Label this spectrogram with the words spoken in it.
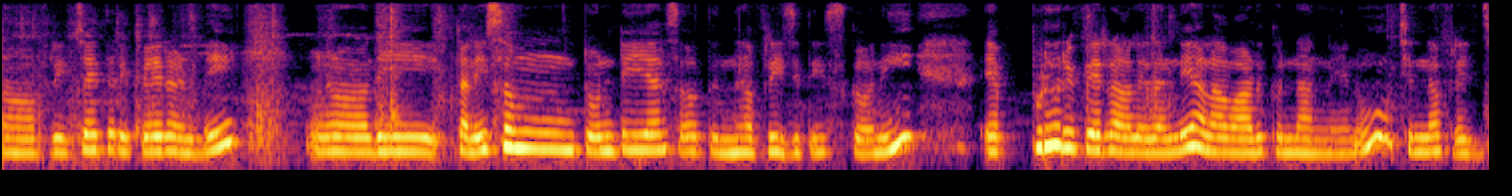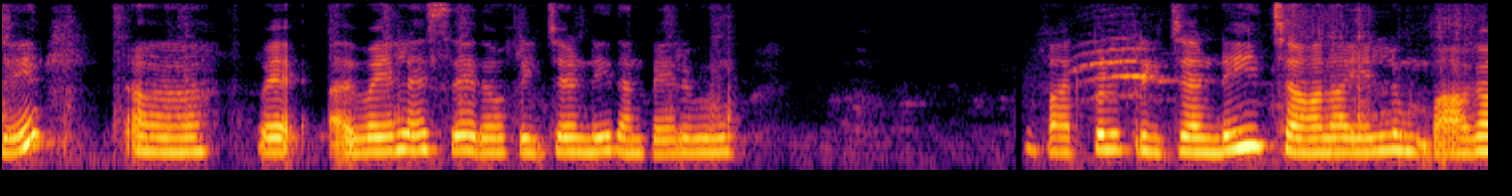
నా ఫ్రిడ్జ్ అయితే రిపేర్ అండి. అది కనీసం ట్వంటీ ఇయర్స్ అవుతుంది ఆ ఫ్రిడ్జ్ తీసుకొని. ఎప్పుడూ రిపేర్ రాలేదండి అలా వాడుకున్నాను నేను చిన్న ఫ్రిడ్జే. వే వైర్లెస్ ఏదో ఫ్రిడ్జ్ అండి దాని పేరు పర్పుల్ ఫ్రిడ్జ్ అండి. చాలా ఏళ్ళు బాగా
